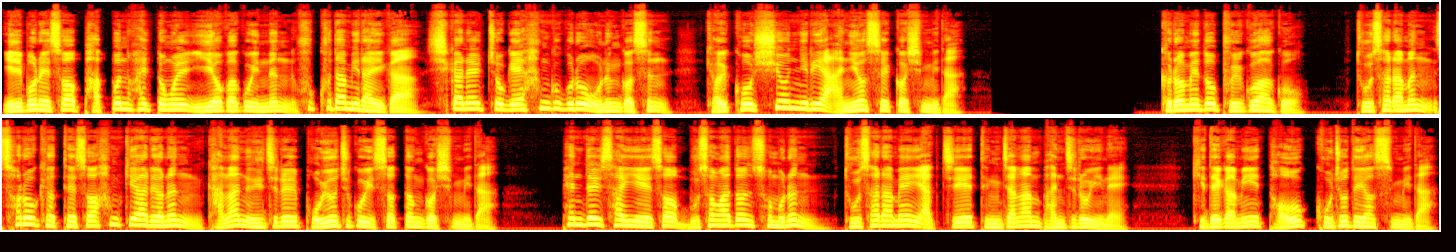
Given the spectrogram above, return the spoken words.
일본에서 바쁜 활동을 이어가고 있는 후쿠다 미라이가 시간을 쪼개 한국으로 오는 것은 결코 쉬운 일이 아니었을 것입니다. 그럼에도 불구하고 두 사람은 서로 곁에서 함께하려는 강한 의지를 보여주고 있었던 것입니다. 팬들 사이에서 무성하던 소문은 두 사람의 약지에 등장한 반지로 인해 기대감이 더욱 고조되었습니다.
